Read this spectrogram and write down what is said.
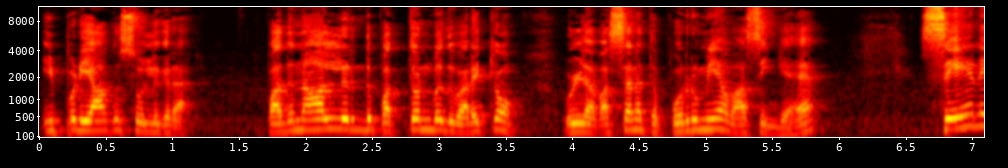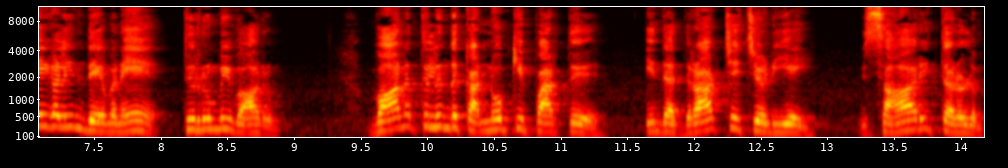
இப்படியாக சொல்லுகிறார். பதினாலிருந்து பத்தொன்பது வரைக்கும் உள்ள வசனத்தை பொறுமையாக வாசிங்க. சேனைகளின் தேவனே திரும்பி வாரும். வானத்திலிருந்து கண்ணோக்கி பார்த்து இந்த திராட்சை செடியை விசாரித்தருளும்.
